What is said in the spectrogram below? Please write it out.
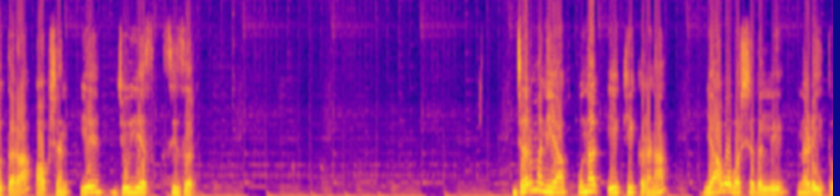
ಉತ್ತರ ಆಪ್ಷನ್ ಎ, ಜೂಲಿಯಸ್ ಸೀಸರ್. ಜರ್ಮನಿಯ ಪುನರ್ ಏಕೀಕರಣ ಯಾವ ವರ್ಷದಲ್ಲಿ ನಡೆಯಿತು?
